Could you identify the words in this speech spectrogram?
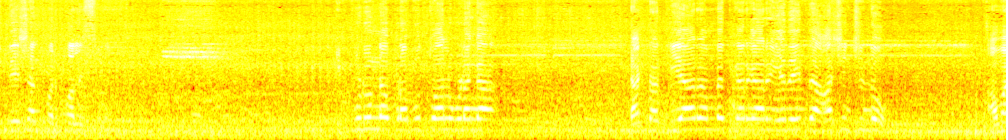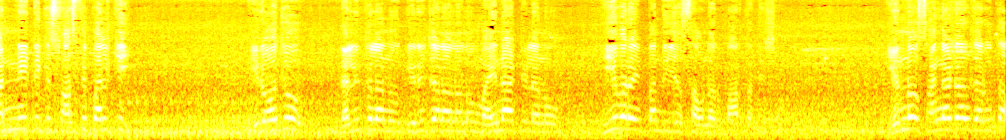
ఈ దేశాన్ని పరిపాలిస్తున్నాయి ఇప్పుడున్న ప్రభుత్వాలు కూడా డాక్టర్ బిఆర్ అంబేద్కర్ గారు ఏదైతే ఆశించిండో అవన్నిటికీ స్వస్తి పలికి ఈరోజు దళితులను గిరిజనులను మైనార్టీలను తీవ్ర ఇబ్బంది చేస్తూ ఉన్నారు భారతదేశం. ఎన్నో సంఘటనలు జరుగుతూ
